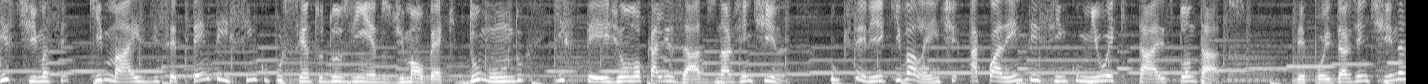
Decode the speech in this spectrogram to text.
Estima-se que mais de 75% dos vinhedos de Malbec do mundo estejam localizados na Argentina, o que seria equivalente a 45 mil hectares plantados. Depois da Argentina,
